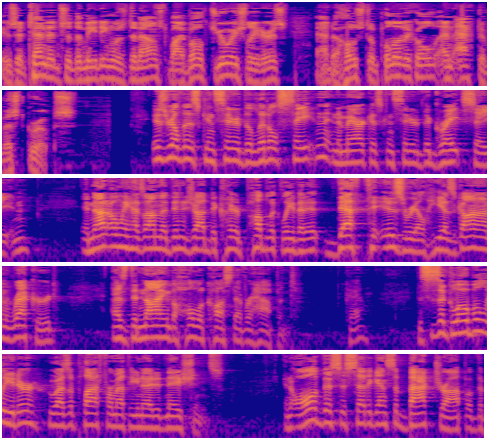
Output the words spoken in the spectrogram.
His attendance at the meeting was denounced by both Jewish leaders and a host of political and activist groups. Israel is considered the little Satan, and America is considered the great Satan. And not only has Ahmadinejad declared publicly that it, death to Israel, he has gone on record as denying the Holocaust ever happened. Okay? This is a global leader who has a platform at the United Nations. And all of this is set against a backdrop of, the,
